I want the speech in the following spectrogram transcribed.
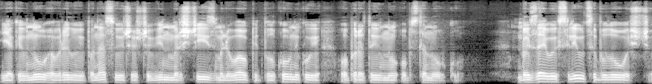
Я кивнув Гаврилові Панасовичу, щоб він мерщій змалював підполковникові оперативну обстановку. Без зайвих слів це було ось що.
